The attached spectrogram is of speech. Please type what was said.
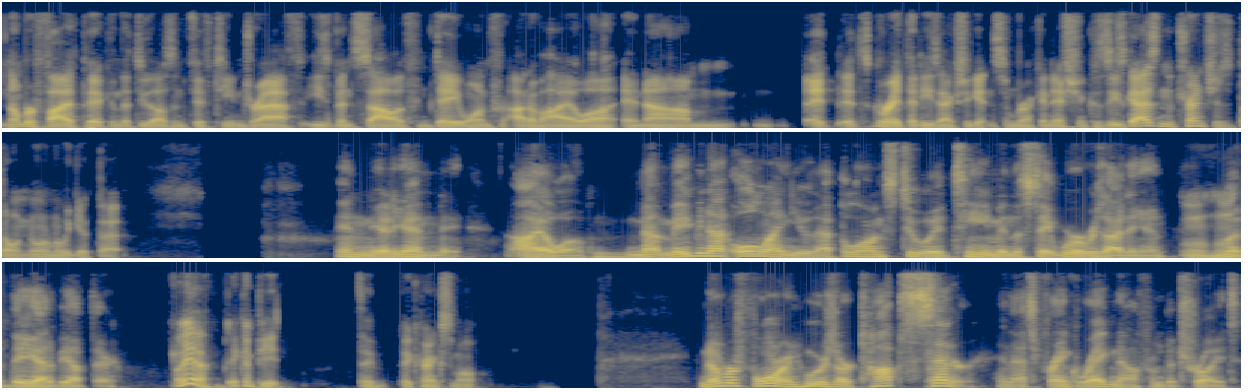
number five pick in the 2015 draft, he's been solid from day one for, out of Iowa, and um, it, it's great that he's actually getting some recognition because these guys in the trenches don't normally get that. And yet again, Iowa, not maybe not O line U. That belongs to a team in the state we're residing in, Mm-hmm. but they got to be up there. oh yeah, they compete. They they crank some out. Number four, and who is our top center, and that's Frank Ragnow from Detroit.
